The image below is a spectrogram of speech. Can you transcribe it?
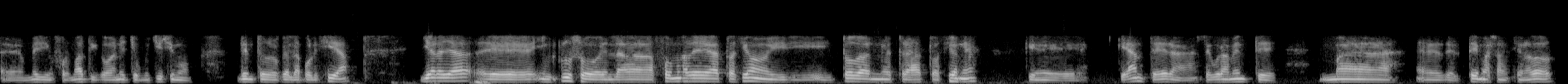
eh, medios informáticos, han hecho muchísimo dentro de lo que es la policía. Y ahora ya, eh, incluso en la forma de actuación y, todas nuestras actuaciones, que, que antes eran seguramente más eh, del tema sancionador,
